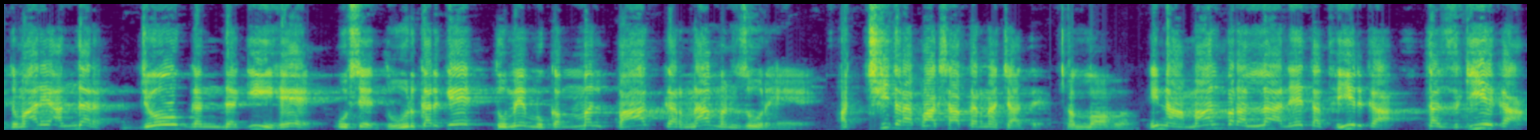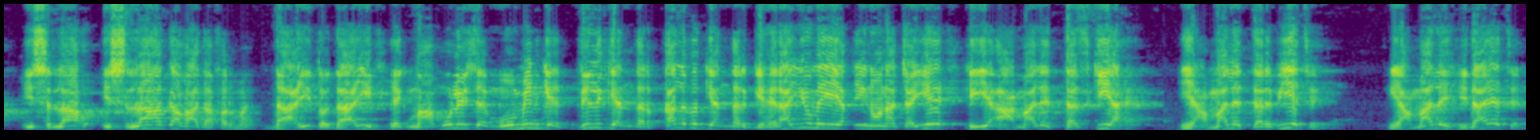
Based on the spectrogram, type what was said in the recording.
तुम्हारे अंदर जो गंदगी है, उसे दूर करके तुम्हें मुकम्मल पाक करना मंजूर है। अच्छी तरह पाक साफ़ करना चाहते हैं। अल्लाह इन अमाल पर अल्लाह ने तथहीर का तजकिए का, इसलाह इसलाह का वादा फरमाया। दाई तो दाई, एक मामूली से मोमिन के दिल के अंदर, कल्ब के अंदर गहराइयों में यकीन होना चाहिए कि ये अमाल तजकिया है। ये अमाल तरबियत है। ये अमाल हिदायत है।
